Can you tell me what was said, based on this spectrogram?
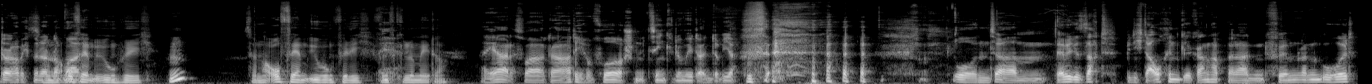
dann habe ich mir Das ist dann eine nochmal... Aufwärmübung für dich. Hm? Das ist eine Aufwärmübung für dich, fünf Kilometer. Naja, das war, da hatte ich ja vorher schon die 10 Kilometer hinter mir. und ähm, ja, wie gesagt, bin ich da auch hingegangen, habe mir dann den Film dann geholt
